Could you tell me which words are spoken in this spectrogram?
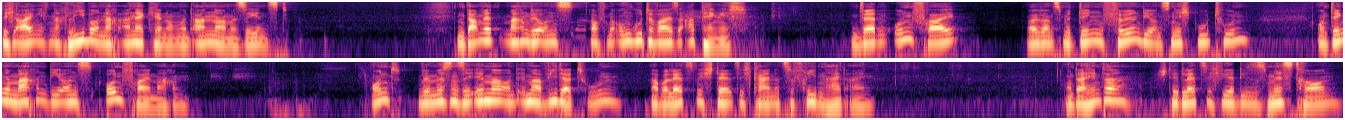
dich eigentlich nach Liebe und nach Anerkennung und Annahme sehnst. Und damit machen wir uns auf eine ungute Weise abhängig und werden unfrei, weil wir uns mit Dingen füllen, die uns nicht gut tun und Dinge machen, die uns unfrei machen. Und wir müssen sie immer und immer wieder tun, aber letztlich stellt sich keine Zufriedenheit ein. Und dahinter steht letztlich wieder dieses Misstrauen,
